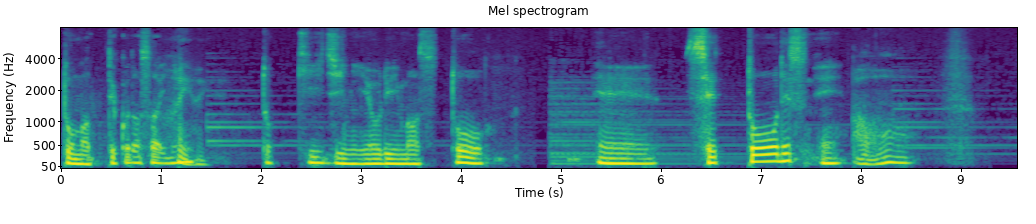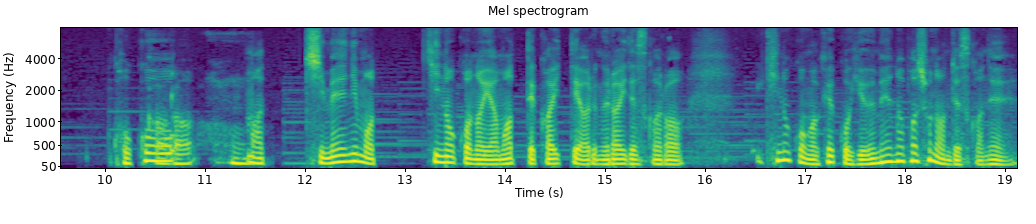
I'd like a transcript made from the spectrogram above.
と待ってくださいね。はいはい。と記事によりますと、えー、窃盗ですね。ああ。こかこ、ら、うんまあ、地名にもキノコの山って書いてあるぐらいですから、キノコが結構有名な場所なんですかね？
